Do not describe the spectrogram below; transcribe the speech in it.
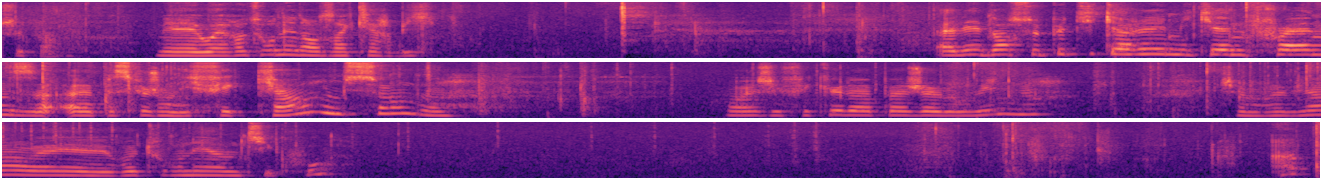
Je sais pas. Mais ouais, retourner dans un Kirby. Allez dans ce petit carré Mickey and Friends, euh, parce que j'en ai fait qu'un, il me semble. Ouais, j'ai fait que la page Halloween. J'aimerais bien ouais, retourner un petit coup. Hop.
